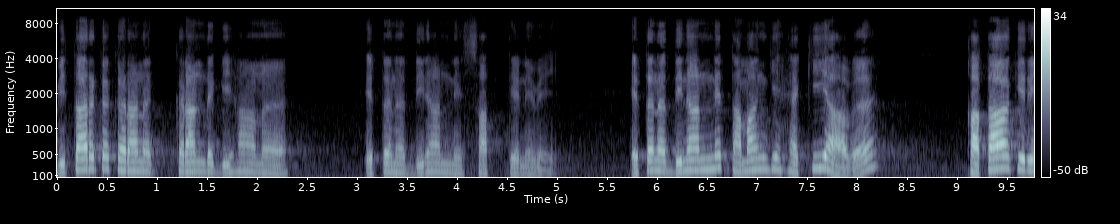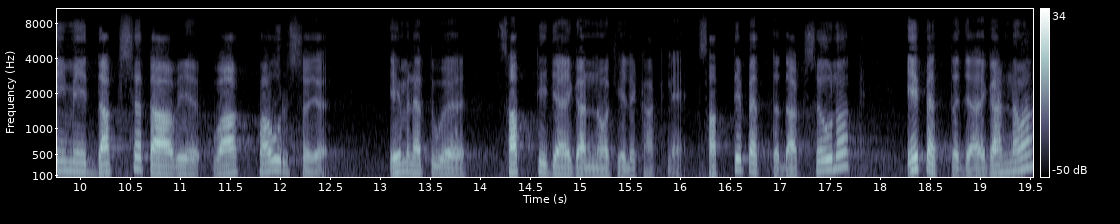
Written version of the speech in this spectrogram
විතර්ක කරන කරන්න ගියාම එතන දිනන්නේ සත්‍ය නෙවෙයි. එතන දිනන්නේ Tamange හැකියාව කතා කිරීමේ දක්ෂතාවය වාක් පෞරුෂය. එහෙම නැතුව සත්‍ය ජය ගන්නවා කියලා එකක් නැහැ. සත්‍ය පැත්ත දක්ෂ වුණොත් ඒ පැත්ත ජය ගන්නවා.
